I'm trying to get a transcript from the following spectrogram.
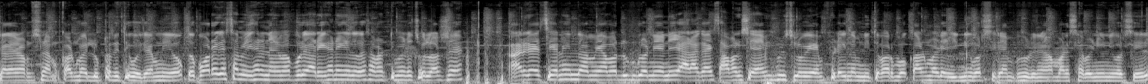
জায়গায় নামছিলাম, কারণ ভাই লুকটা দিতে হয়েছে এমনি হোক তো পরে গেছে আমি এখানে নামা পড়ে আর এখানে কিন্তু গাছ আমার টিমমেটে চলে আসে। আর গাইস এখানে কিন্তু আমি আবার লুটগুলো নিয়ে নিই, আর গাইস আমার কাছে এমপি ফুড ছিল, ওই এমপিটা কিন্তু আমি নিতে পারব, কারণ মানে ইউনিভার্সিটি এমপি ফুড না মানে সেভেন ইউনিভার্সিটির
